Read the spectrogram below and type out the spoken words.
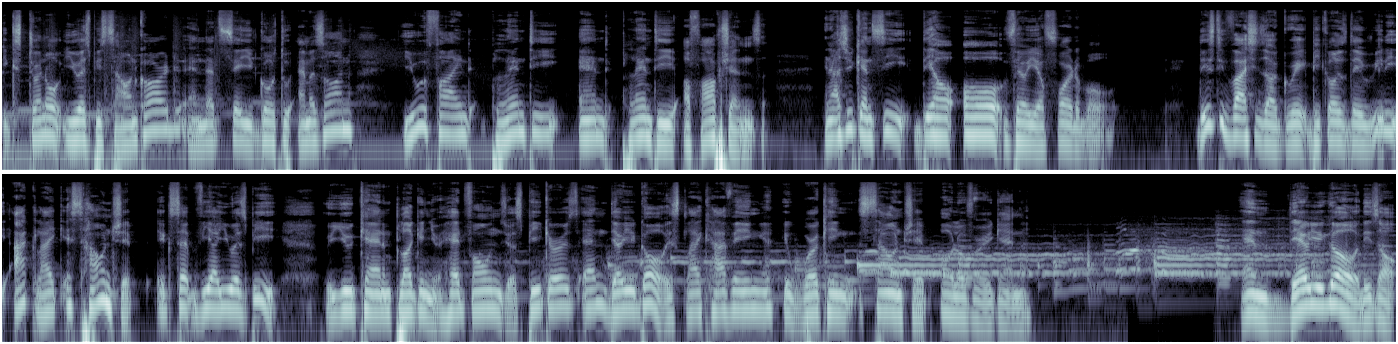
external USB sound card and let's say you go to Amazon, you will find plenty and plenty of options. And as you can see, they are all very affordable. These devices are great because they really act like a sound chip. Except via USB. You can plug in your headphones, your speakers, and there you go. It's like having a working sound chip all over again. And there you go. These are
